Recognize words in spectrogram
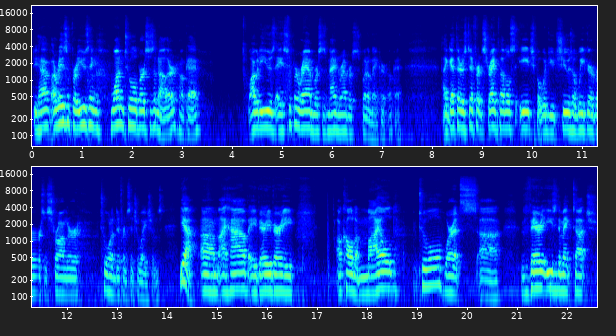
do you have a reason for using one tool versus another? Okay. Why would you use a Super Ram versus Magnum Ram versus Widowmaker? Okay. I get there's different strength levels to each, but would you choose a weaker versus stronger tool in different situations? Yeah, um, I have a very, very, I'll call it a mild tool where it's uh, very easy to make touch.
